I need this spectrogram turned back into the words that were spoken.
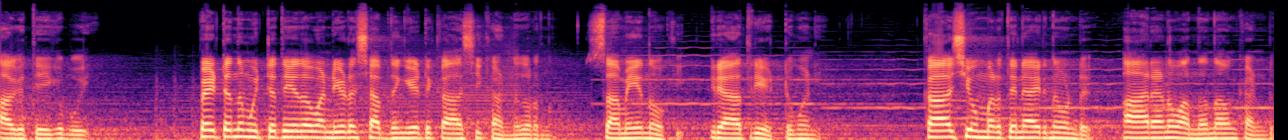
അകത്തേക്ക് പോയി. പെട്ടെന്ന് മുറ്റത്തേതോ വണ്ടിയുടെ ശബ്ദം കേട്ട് കാശി കണ്ണു തുറന്നു. സമയം നോക്കി. രാത്രി എട്ട് മണി. കാശി ഉമ്മറത്തിനായിരുന്നുകൊണ്ട് ആരാണ് വന്നതെന്ന് അവൻ കണ്ടു.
